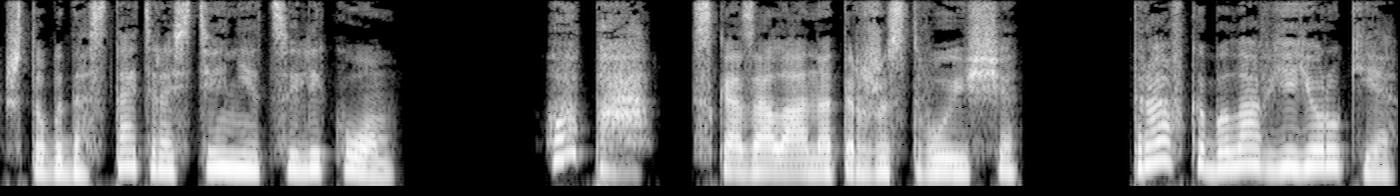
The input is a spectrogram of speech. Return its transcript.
чтобы достать растение целиком. «Опа!» — сказала она торжествующе. Травка была в ее руке.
